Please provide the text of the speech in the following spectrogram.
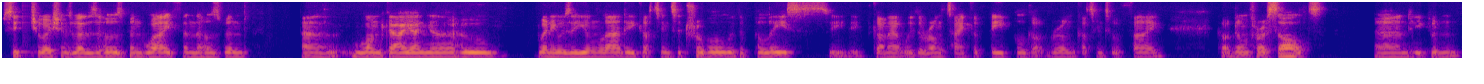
situations where there's a husband, wife, and the husband. Uh, one guy I know who, when he was a young lad, he got into trouble with the police. He, he'd gone out with the wrong type of people, got drunk, got into a fight, got done for assault, and he couldn't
